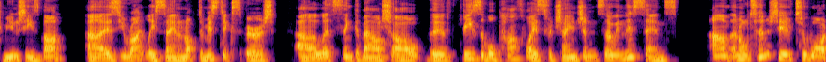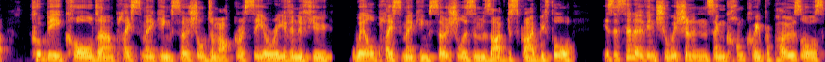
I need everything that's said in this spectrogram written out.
communities. But as you rightly say, in an optimistic spirit, uh, let's think about uh, the feasible pathways for change. And so, in this sense, um, an alternative to what could be called uh, placemaking social democracy, or even, if you will, placemaking socialism, as I've described before, is a set of intuitions and concrete proposals,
